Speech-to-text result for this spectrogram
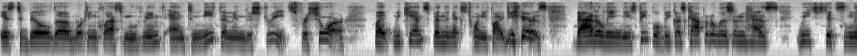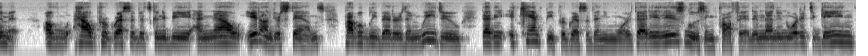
is to build a working class movement and to meet them in the streets for sure. But we can't spend the next 25 years battling these people because capitalism has reached its limit of how progressive it's going to be. And now it understands, probably better than we do, that it, can't be progressive anymore, that it is losing profit, and that in order to gain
